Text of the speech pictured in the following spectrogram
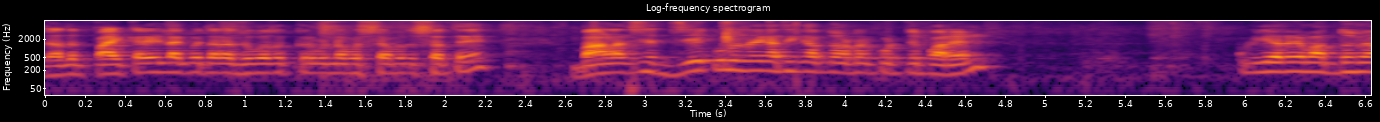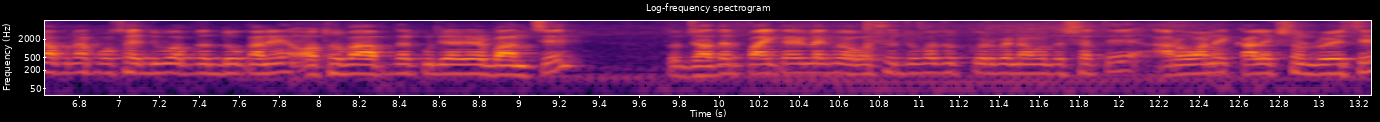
যাদের পাইকারি লাগবে তারা যোগাযোগ করবেন অবশ্যই আমাদের সাথে। বাংলাদেশের যে কোনো জায়গা থেকে আপনি অর্ডার করতে পারেন। কুরিয়ারের মাধ্যমে আপনার পৌঁছায় দেবো আপনার দোকানে অথবা আপনার কুরিয়ারের বাঞ্চে তো যাদের পাইকারি লাগবে অবশ্যই যোগাযোগ করবেন আমাদের সাথে। আরও অনেক কালেকশন রয়েছে।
